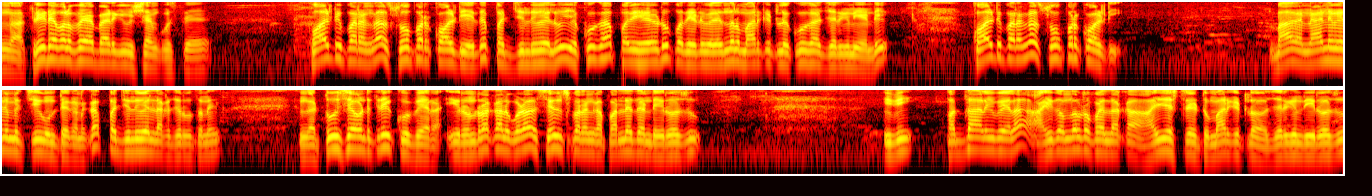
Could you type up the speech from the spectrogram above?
ఇంకా త్రీ డబల్ ఫైవ్ బ్యాటరీ విషయానికి వస్తే క్వాలిటీ పరంగా సూపర్ క్వాలిటీ అయితే పద్దెనిమిది వేలు ఎక్కువగా పదిహేడు పదిహేడు వేలు ఎందులో మార్కెట్లో ఎక్కువగా జరిగినాయండి. క్వాలిటీ పరంగా సూపర్ క్వాలిటీ. బాగా నాణ్యమైన మిర్చి ఉంటే కనుక పద్దెనిమిది వేలు దాకా జరుగుతున్నాయి. ఇంకా టూ సెవెంటీ త్రీ కుబేరా ఈ రెండు రకాలు కూడా సేల్స్ పరంగా పర్లేదండి ఈరోజు. ఇవి పద్నాలుగు వేల ఐదు వందల రూపాయల దాకా హైయెస్ట్ రేటు మార్కెట్లో జరిగింది ఈరోజు.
